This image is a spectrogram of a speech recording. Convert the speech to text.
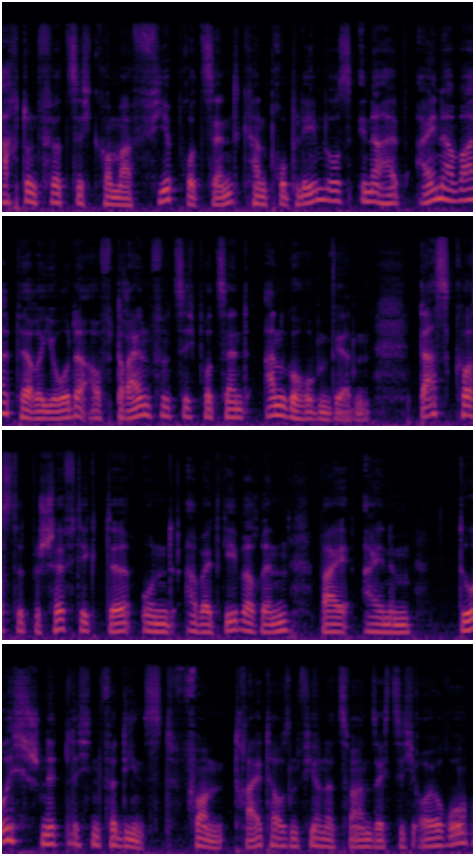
48,4 Prozent kann problemlos innerhalb einer Wahlperiode auf 53 Prozent angehoben werden. Das kostet Beschäftigte und Arbeitgeberinnen bei einem durchschnittlichen Verdienst von 3.462 Euro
